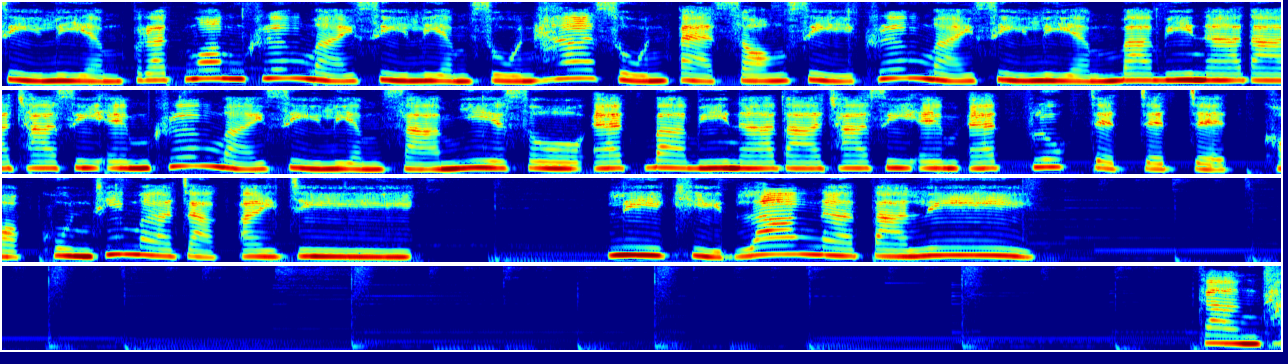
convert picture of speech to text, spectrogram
สี่เหลี่ยมปรัดม่อมเครื่องหมายสี่เหลี่ยม 050824 เครื่องหมายสี่เหลี่ยม บาบีนาตาชาซีเอ็มเครื่องหมายสี่เหลี่ยม3เยโซแอดบาบีนาตาชาซีเอ็มแอดฟลุก777 ขอบคุณที่มาจากไอจีลีขีดล่างนาตาลีกางไท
